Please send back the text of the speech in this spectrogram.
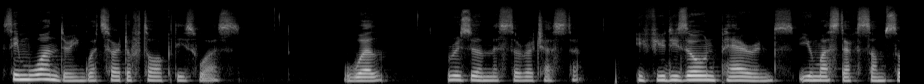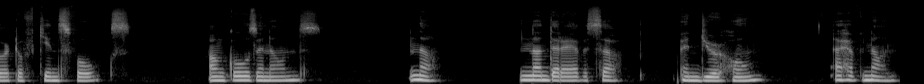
seemed wondering what sort of talk this was. Well, resumed Mr. Rochester, if you disown parents, you must have some sort of kinsfolks, uncles and aunts. No, none that I ever saw. And your home? I have none.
